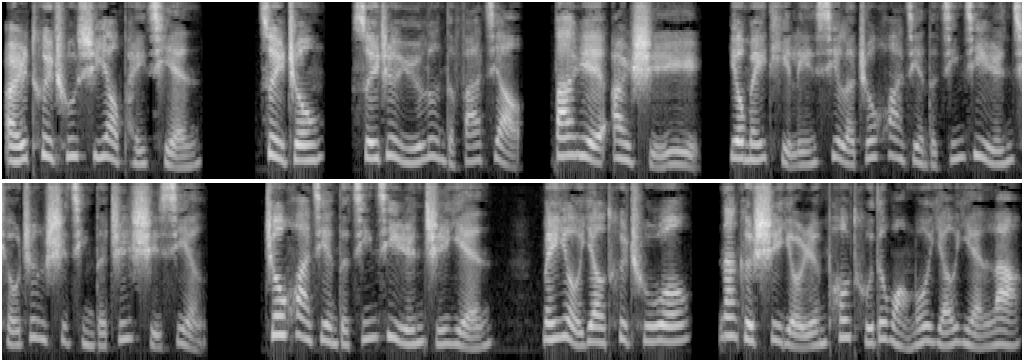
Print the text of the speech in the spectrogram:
而退出需要赔钱。最终，随着舆论的发酵，八月二十日，有媒体联系了周华健的经纪人求证事情的真实性。周华健的经纪人直言，没有要退出哦，那个是有人剖图的网络谣言啦。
